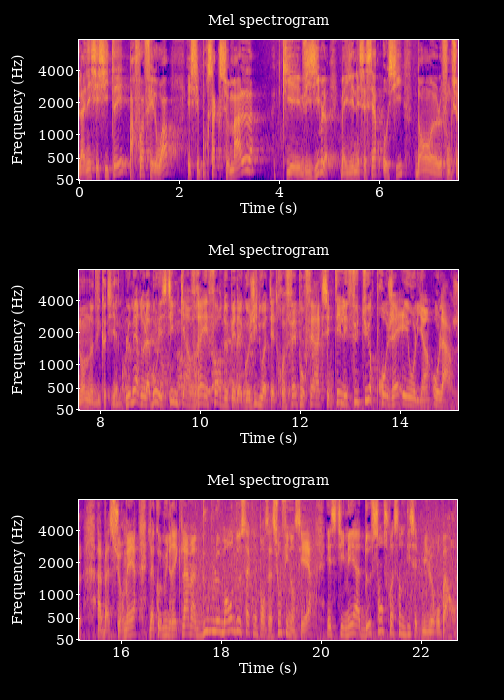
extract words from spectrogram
La nécessité parfois fait loi et c'est pour ça que ce mal qui est visible, ben, il est nécessaire aussi dans le fonctionnement de notre vie quotidienne. Le maire de la Baule estime qu'un vrai effort de pédagogie doit être fait pour faire accepter les futurs projets éoliens au large. À Basse-sur-Mer, la commune réclame un doublement de sa compensation financière, estimée à 277 000 euros par an.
